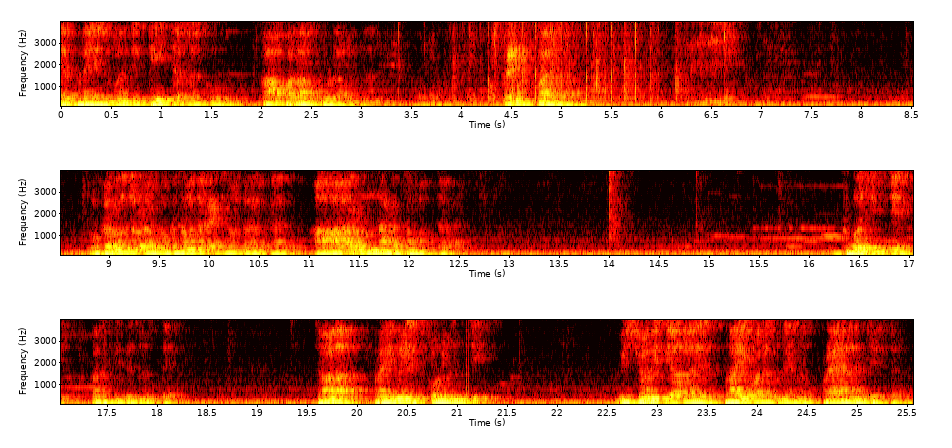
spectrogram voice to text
డెబ్బై ఐదు మంది టీచర్లకు కాపలా కూడా ఉన్నాను. ప్రిన్సిపాల్గా ఒక రోజు ఒక సంవత్సరం రెండు సంవత్సరాలు కాదు. ఆరున్నర సంవత్సరాలు. ఘోషించే పరిస్థితి చూస్తే చాలా ప్రైమరీ స్కూల్ నుంచి విశ్వవిద్యాలయ స్థాయి వరకు నేను ప్రయాణం చేశాను.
